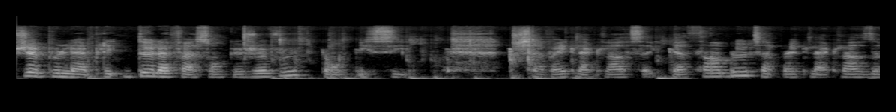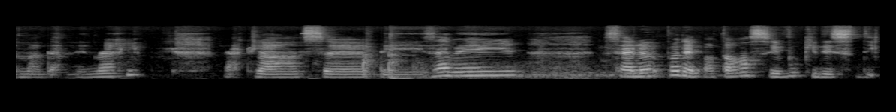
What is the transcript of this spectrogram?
Je peux l'appeler de la façon que je veux. Donc ici, ça va être la classe 402, ça peut être la classe de Madame Marie, la classe euh, des abeilles. Ça n'a pas d'importance, c'est vous qui décidez.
